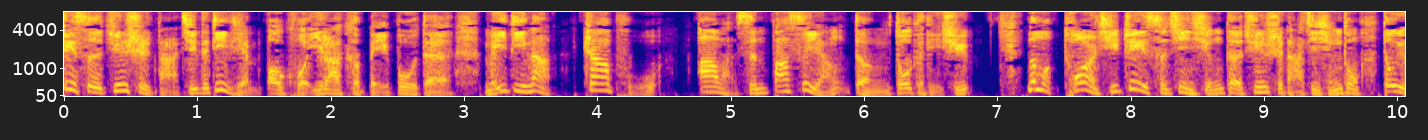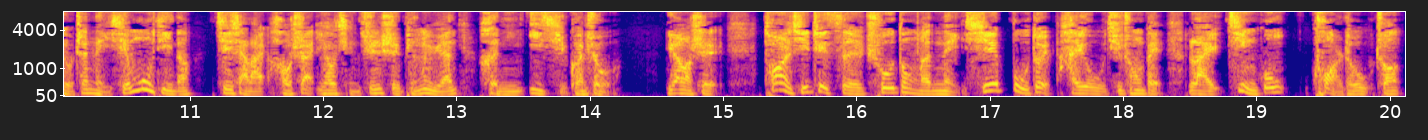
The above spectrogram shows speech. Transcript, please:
这次军事打击的地点包括伊拉克北部的梅蒂纳、扎普。阿瓦森、巴斯扬等多个地区。那么，土耳其这次进行的军事打击行动都有着哪些目的呢？接下来，郝帅邀请军事评论员和您一起关注。袁老师，土耳其这次出动了哪些部队，还有武器装备来进攻库尔德武装？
